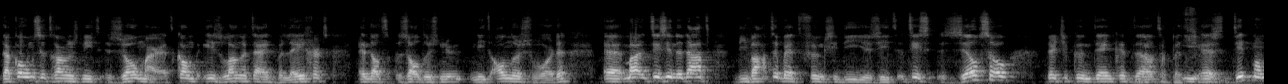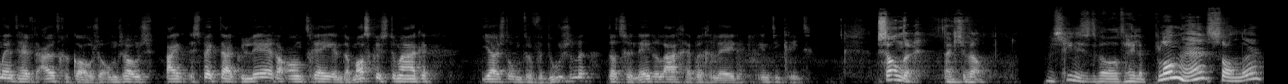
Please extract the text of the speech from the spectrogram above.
Daar komen ze trouwens niet zomaar. Het kamp is lange tijd belegerd en dat zal dus nu niet anders worden. Eh, maar het is inderdaad die waterbedfunctie die je ziet. Het is zelfs zo dat je kunt denken dat. IS dit moment heeft uitgekozen om zo'n spe- spectaculaire entree in Damascus te maken. Juist om te verdoezelen dat ze een nederlaag hebben geleden in Tikrit. Sander, dankjewel. Misschien is het wel het hele plan, hè, Sander?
